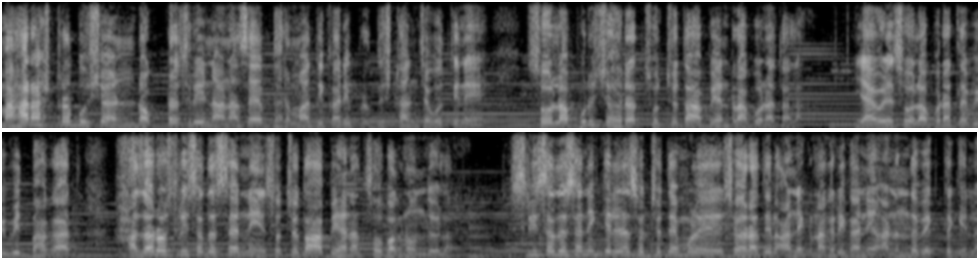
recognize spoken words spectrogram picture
महाराष्ट्र भूषण डॉक्टर श्री नानासाहेब धर्माधिकारी प्रतिष्ठानच्या वतीने सोलापूर शहरात स्वच्छता अभियान राबवण्यात आला. यावेळी सोलापुरातल्या विविध भागात हजारो स्त्री सदस्यांनी स्वच्छता अभियानात सहभाग नोंदवला. स्त्री सदस्यांनी केलेल्या स्वच्छतेमुळे शहरातील अनेक नागरिकांनी आनंद व्यक्त केला.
